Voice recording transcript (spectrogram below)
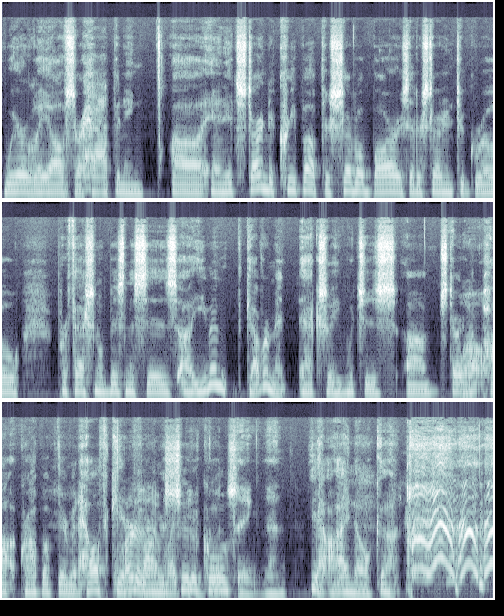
where layoffs are happening, uh, and it's starting to creep up. There's several bars that are starting to grow, professional businesses, uh, even government actually, which is um, starting Wow. to pop, crop up there. But healthcare, part of that might be a good pharmaceuticals. thing then. Yeah, I know.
